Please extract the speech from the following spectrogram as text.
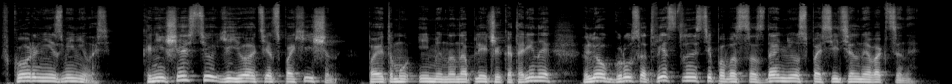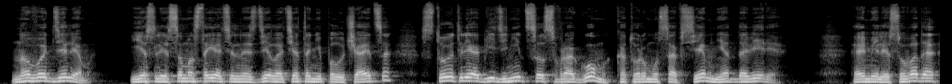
в корне изменилась. К несчастью, ее отец похищен, поэтому именно на плечи Катарины лег груз ответственности по воссозданию спасительной вакцины. Но вот дилемма. Если самостоятельно сделать это не получается, стоит ли объединиться с врагом, которому совсем нет доверия? Эмили Сувада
